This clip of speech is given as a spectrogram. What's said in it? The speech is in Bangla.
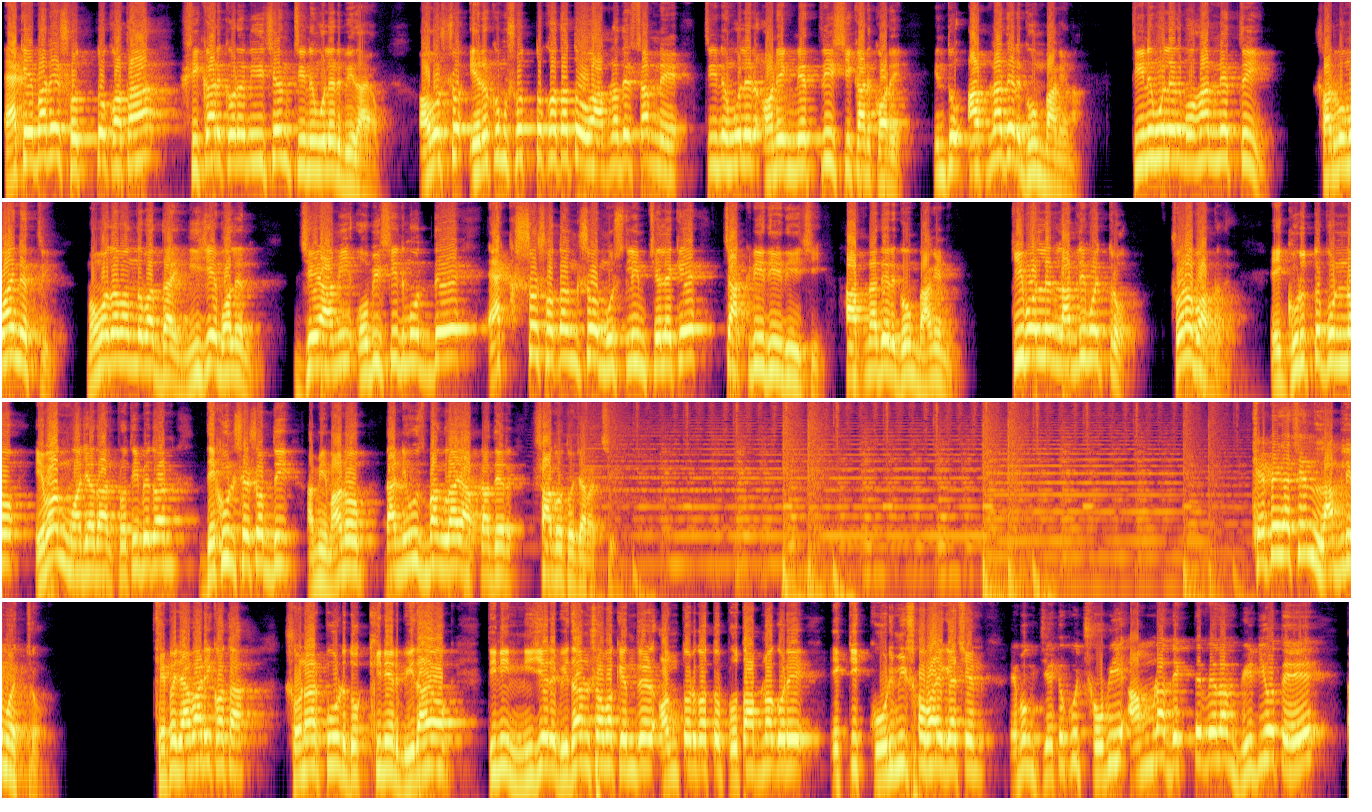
একেবারে সত্য কথা স্বীকার করে নিয়েছেন তৃণমূলের বিধায়ক। অবশ্য এরকম সত্য কথা তো আপনাদের সামনে তৃণমূলের অনেক নেত্রী স্বীকার করে, কিন্তু আপনাদের ঘুম ভাঙে না। তৃণমূলের মহান নেত্রী, সর্বময় নেত্রী মমতা বন্দ্যোপাধ্যায় নিজে বলেন যে, আমি ওবিসির মধ্যে একশো শতাংশ মুসলিম ছেলেকে চাকরি দিয়ে দিয়েছি। আপনাদের ঘুম ভাঙেনি। কি বললেন লাভলি মৈত্র? শোনাবো আপনাদের। এই গুরুত্বপূর্ণ এবং মজাদার প্রতিবেদন। দেখুন শেষ অবধি, আমি মানব, দা নিউজ বাংলায় আপনাদের স্বাগত জানাচ্ছি। খেপে গেছেন লাভলি মৈত্র। খেপে যাবারই কথা, সোনারপুর দক্ষিণের বিধায়ক, তিনি নিজের বিধানসভা কেন্দ্রের অন্তর্গত প্রতাপনগরে একটি কর্মী সভায় গেছেন এবং যেটুকু ছবি আমরা দেখতে পেলাম ভিডিওতে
